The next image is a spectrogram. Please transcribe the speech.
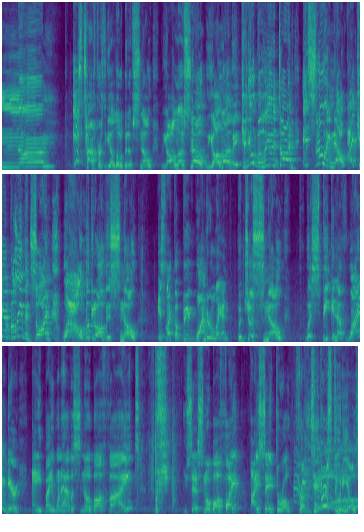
Um, it's time for us to get a little bit of snow. We all love snow. We all love it. Can you believe it, Don? It's snowing now. I can't believe it, Don. Wow, look at all this snow. It's like a big wonderland, but just snow. But speaking of wonder, anybody want to have a snowball fight? You said snowball fight? I say throw. From Timber Studios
